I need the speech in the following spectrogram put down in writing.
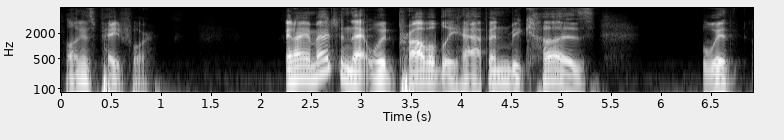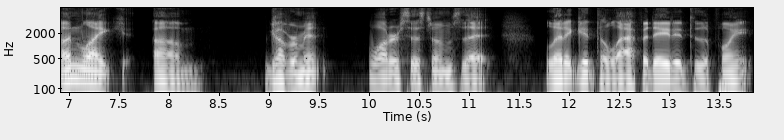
as long as it's paid for. And I imagine that would probably happen because with unlike um, government water systems that let it get dilapidated to the point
